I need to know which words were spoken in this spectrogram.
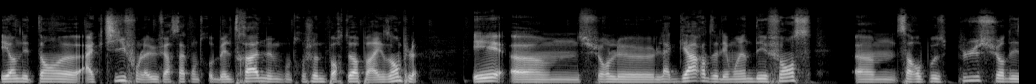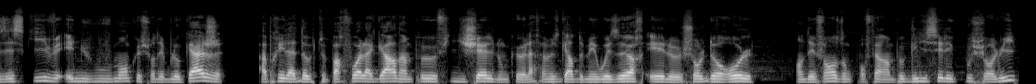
et en étant euh, actif. On l'a vu faire ça contre Beltran, même contre Sean Porter par exemple. Et euh, sur la garde, les moyens de défense, ça repose plus sur des esquives et du mouvement que sur des blocages. Après, il adopte parfois la garde un peu Philly donc la fameuse garde de Mayweather et le shoulder roll en défense, donc pour faire un peu glisser les coups sur lui.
